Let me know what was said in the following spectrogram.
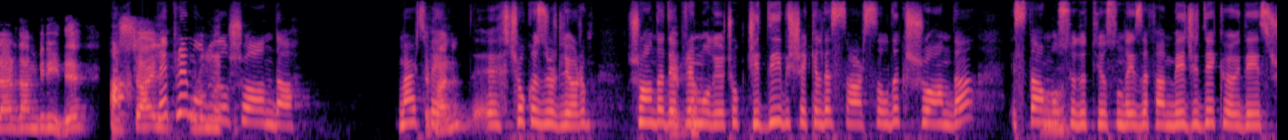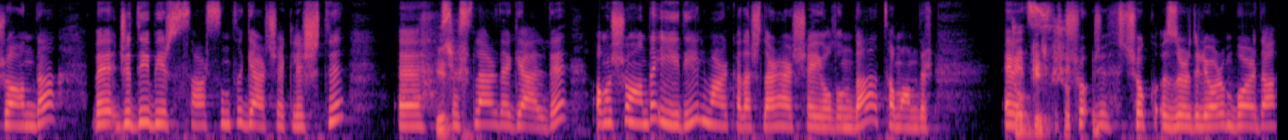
haberlerden biriydi. Ah, İsrail deprem kurumları- oluyor şu anda. Mert Efendim? Bey, eh, çok özür diliyorum. Şu anda deprem, Deprem. oluyor. Çok ciddi bir şekilde sarsıldık şu anda. İstanbul Aman. Stüdyosu'ndayız efendim. Mecidiyeköy'deyiz şu anda ve ciddi bir sarsıntı gerçekleşti. Geçmiş. sesler de geldi ama şu anda iyi değil mi arkadaşlar? Her şey yolunda tamamdır. Evet, Çok geçmiş olsun. Çok, çok özür diliyorum. Bu arada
